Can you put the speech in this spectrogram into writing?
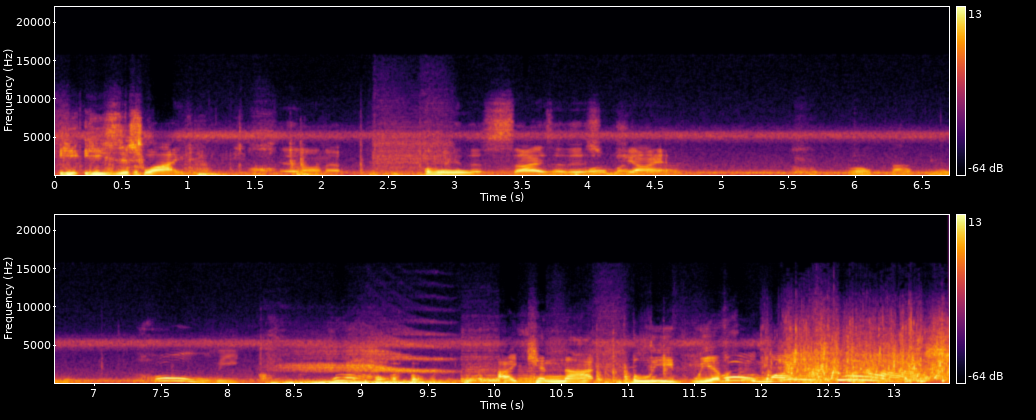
He, he's this wide. Head on up. Oh. Look at oh. the size of this oh giant. Oh, pop him. Holy I cannot believe we have a Oh my gosh!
